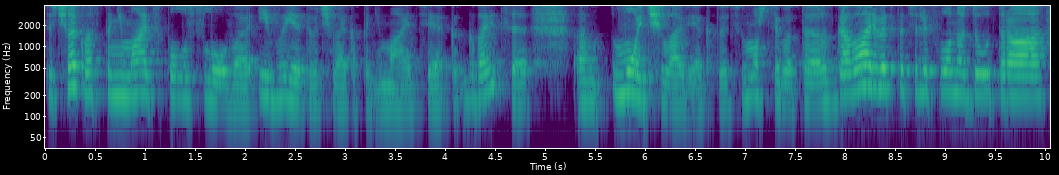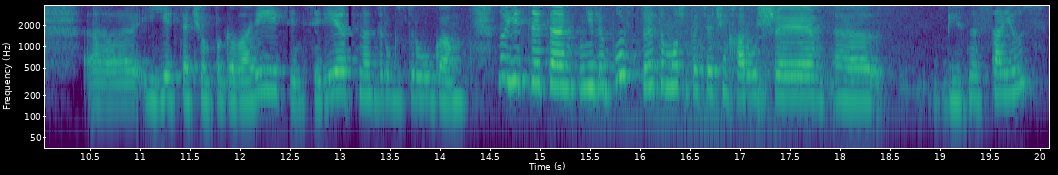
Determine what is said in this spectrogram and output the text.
То есть человек вас понимает с полуслова, и вы этого человека понимаете. Как говорится, э, мой человек. То есть вы можете вот э, разговаривать по телефону до утра, э, есть о чем поговорить, интересно друг с другом. Но если это не любовь, то это может быть очень хороший э, бизнес-союз,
